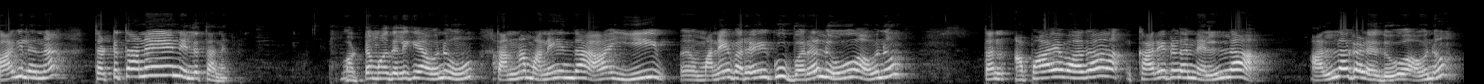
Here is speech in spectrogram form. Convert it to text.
ಬಾಗಿಲನ್ನು ತಟ್ಟುತ್ತಾನೇ ನಿಲ್ಲುತ್ತಾನೆ. ಮೊಟ್ಟ ಮೊದಲಿಗೆ ಅವನು ತನ್ನ ಮನೆಯಿಂದ ಈ ಮನೆವರೆಗೂ ಬರಲು ಅವನು ತನ್ನ ಅಪಾಯವಾದ ಕಾರ್ಯಗಳನ್ನೆಲ್ಲ ಅಲ್ಲಗಳೆದು ಅವನು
